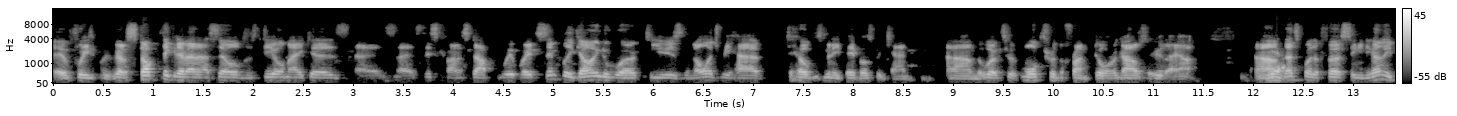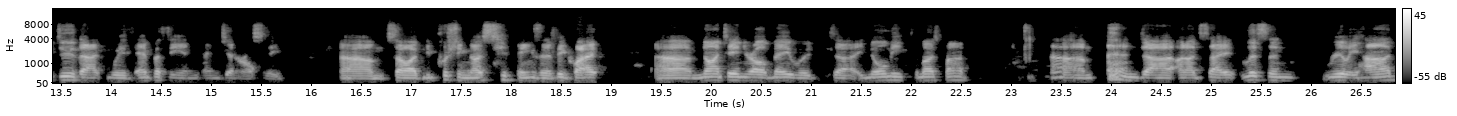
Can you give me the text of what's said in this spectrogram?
if we, we've got to stop thinking about ourselves as deal makers, as, as this kind of stuff. We, we're simply going to work to use the knowledge we have to help as many people as we can um, that work through, walk through the front door, regardless of who they are. Um, Yeah. That's where the first thing. And you only do that with empathy and, and generosity. Um, so I'd be pushing those two things in a big way. Um, 19-year-old me would uh, ignore me for the most part, um, and uh, and I'd say listen really hard.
